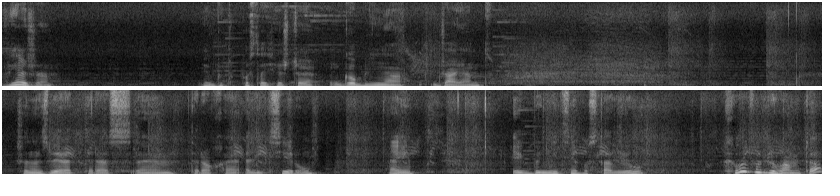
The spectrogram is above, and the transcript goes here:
wieżę. Jakby tu postać jeszcze Goblina Giant. Trzeba zbierać teraz trochę eliksiru. Ej, jakby nic nie postawił. Chyba wygrywamy to?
